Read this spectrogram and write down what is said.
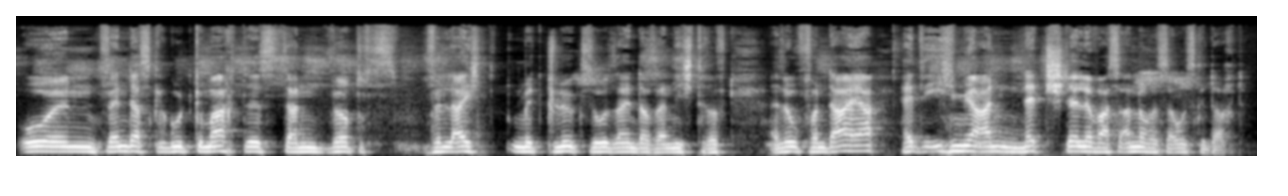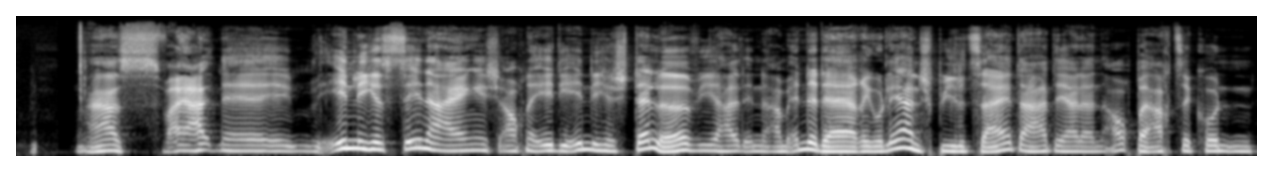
und wenn das gut gemacht ist, dann wird es vielleicht mit Glück so sein, dass er nicht trifft. Also von daher hätte ich mir an Netzstelle was anderes ausgedacht. Ja, es war ja halt eine ähnliche Szene eigentlich, auch eine die ähnliche Stelle, wie halt in, am Ende der regulären Spielzeit. Da hatte ja dann auch bei acht Sekunden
